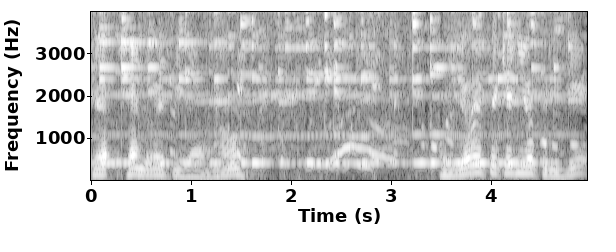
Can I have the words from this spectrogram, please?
Se, han retirado, ¿no? Pues yo de pequeño trillé.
